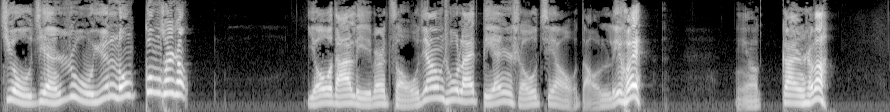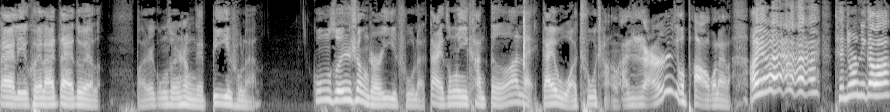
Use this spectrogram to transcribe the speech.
就见入云龙公孙胜由打里边走将出来，点手叫道：“李逵，你要干什么？”带李逵来带队了，把这公孙胜给逼出来了。公孙胜这一出来，戴宗一看，得嘞，该我出场了，人儿就跑过来了。哎呀，哎哎哎哎，铁妞，你干嘛？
